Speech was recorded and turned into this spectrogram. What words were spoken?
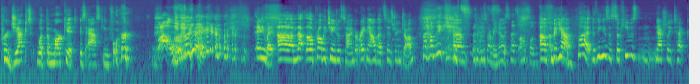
project what the market is asking for. wow, okay. Anyway, um, that, that'll probably change with time, but right now that's his dream job. but how many kids? Um, sorry, my nose. That's awesome. Um, but yeah, but the thing is, is so he was naturally tech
